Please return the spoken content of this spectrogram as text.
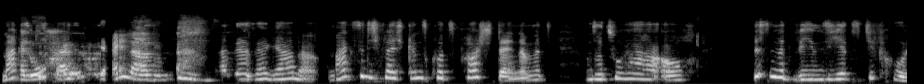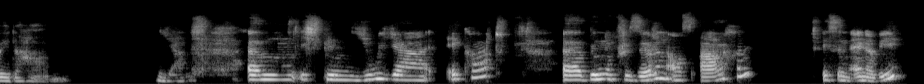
Magst Hallo, danke für die Einladung. Sehr, sehr gerne. Magst du dich vielleicht ganz kurz vorstellen, damit unsere Zuhörer auch wissen, mit wem sie jetzt die Freude haben? Ja, ähm, ich bin Julia Eckert, äh, bin eine Friseurin aus Aachen, ist in NRW,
